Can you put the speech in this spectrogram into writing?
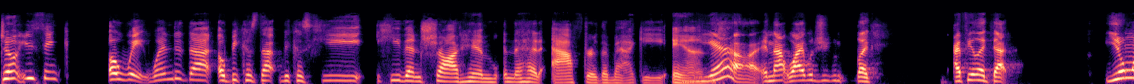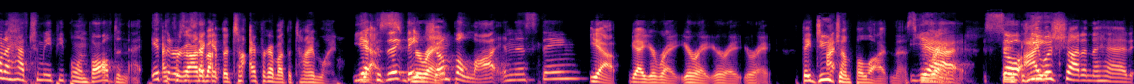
don't you think oh wait when did that oh because that because he he then shot him in the head after the maggie and yeah, and that. Why would you like? I feel like that. You don't want to have too many people involved in that. If i forgot second, about the time i forgot about the timeline yeah, because Yes, they, they you're right. jump a lot in this thing. yeah yeah you're right you're right you're right you're right they do I- jump a lot in this Yeah. right. So he I was shot in the head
